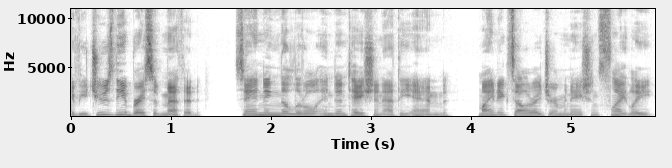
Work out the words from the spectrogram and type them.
If you choose the abrasive method, Sanding the little indentation at the end might accelerate germination slightly,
